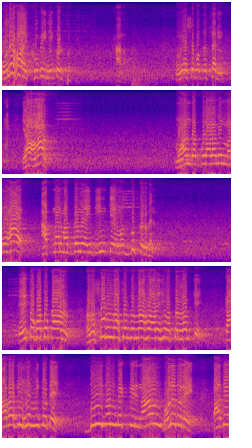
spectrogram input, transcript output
মনে হয় খুবই নিকটবর্তী উনি এসে বলতেছেন আমার মহান রব্বুল আলমিন মনে হয় আপনার মাধ্যমে এই দিনকে মজবুত করবেন। এই তো গতকাল রসুল্লাহ সাল্লাহ আলহি ওয়াসাল্লামকে কাবা গৃহের নিকটে দুইজন ব্যক্তির নাম ধরে ধরে তাদের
